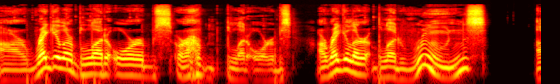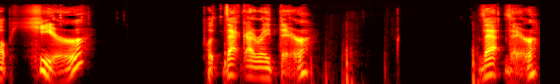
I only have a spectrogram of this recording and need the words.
our regular blood orbs, or our blood orbs, our regular blood runes up here. Put that guy right there. That there.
